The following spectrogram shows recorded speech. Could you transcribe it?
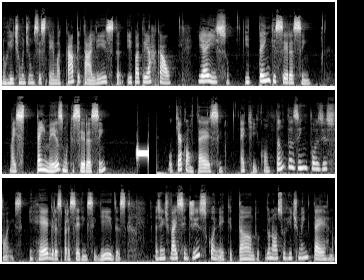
no ritmo de um sistema capitalista e patriarcal. E é isso. E tem que ser assim. Mas tem mesmo que ser assim? O que acontece é que, com tantas imposições e regras para serem seguidas, a gente vai se desconectando do nosso ritmo interno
